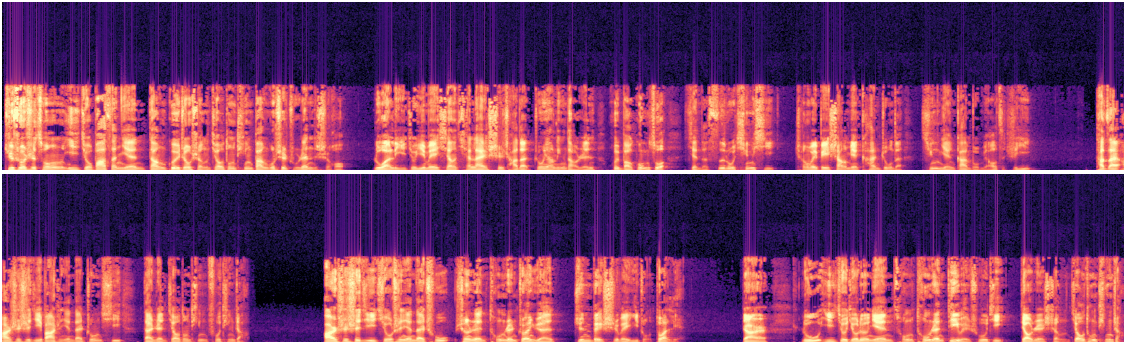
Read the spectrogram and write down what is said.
据说是从一九八三年当贵州省交通厅办公室主任的时候，卢万里就因为向前来视察的中央领导人汇报工作，显得思路清晰，成为被上面看中的青年干部苗子之一。他在二十世纪八十年代中期担任交通厅副厅长，二十世纪九十年代初升任同仁专员，均被视为一种锻炼。然而，卢一九九六年从同仁地委书记调任省交通厅长，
